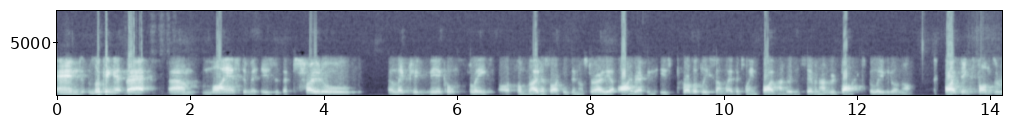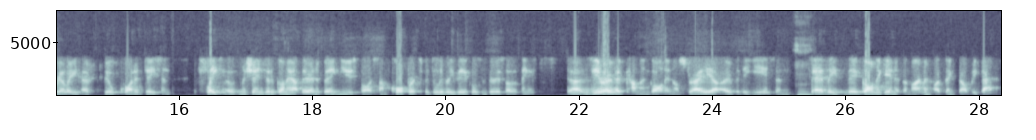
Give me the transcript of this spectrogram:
And looking at that, um, my estimate is that the total electric vehicle fleet for motorcycles in Australia, I reckon, is probably somewhere between 500 and 700 bikes, believe it or not. I think Fonzarelli have built quite a decent fleet of machines that have gone out there and are being used by some corporates for delivery vehicles and various other things. Uh, Zero have come and gone in Australia over the years, and mm. sadly, they're gone again at the moment. I think they'll be back.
